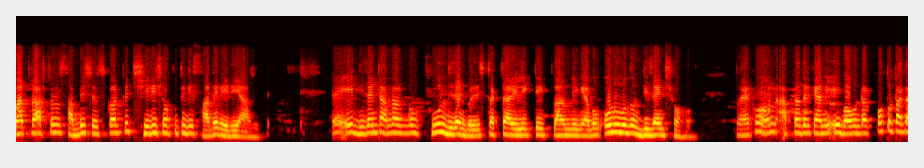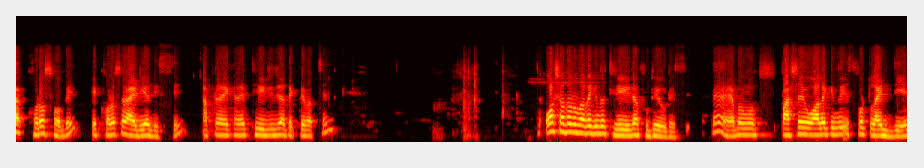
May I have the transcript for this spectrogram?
মাত্র আটশোশো ছাব্বিশ স্কোয়ার ফিট সিঁড়ি সহ প্রতিটি ছাদের এরিয়া আসবে। হ্যাঁ, এই ডিজাইনটা আমরা একদম ফুল ডিজাইন করি স্ট্রাকচার ইলেকট্রিক প্লাম্বিং এবং অনুমোদন ডিজাইন সহ। তো এখন আপনাদেরকে আমি এই ভবনটার কত টাকা খরচ হবে এই খরচের আইডিয়া দিচ্ছি। আপনারা এখানে থ্রি ডিটা দেখতে পাচ্ছেন। অসাধারণ ভাবে কিন্তু থ্রি ডিটা ফুটে উঠেছে হ্যাঁ? এবং পাশে ওয়ালে কিন্তু স্পট লাইট দিয়ে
